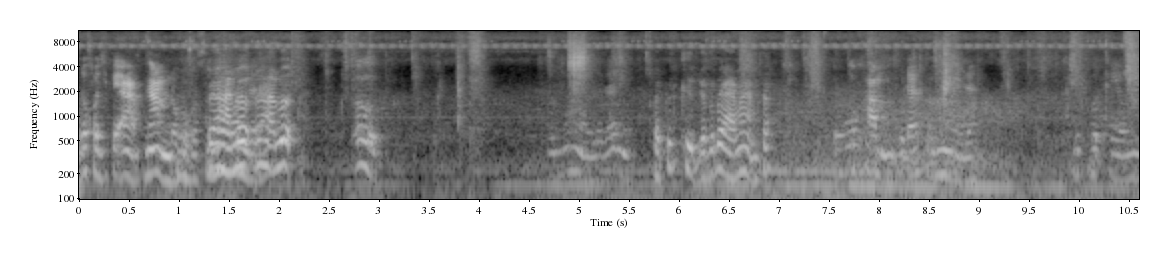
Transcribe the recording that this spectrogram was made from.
แล้วเขาจะไปอาบน้ำแล้วเขาก็สิไปหาเลือดไปหาเลือดเออเอาหน่อยเลยได้นี่ไปพิดคืบแล้วก็ไปหามาครับแต่ว่าคำกูได้เขาเหนื่อยแล้วยึดเบิดแถวนี่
